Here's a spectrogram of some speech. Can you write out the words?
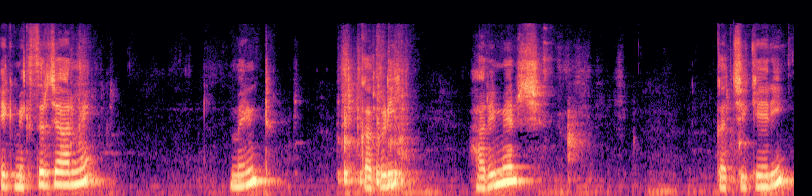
एक मिक्सर जार में मिंट, ककड़ी, हरी मिर्च, कच्ची केरी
